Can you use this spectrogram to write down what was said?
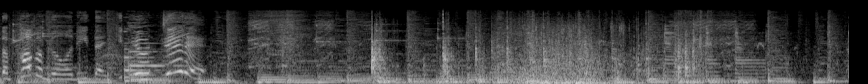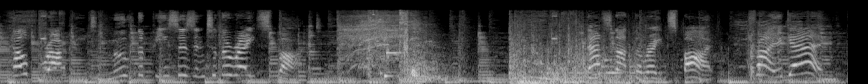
the pup ability that you, you did it. Help Rocky to move the pieces into the right spot. That's not the right spot. Try again.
